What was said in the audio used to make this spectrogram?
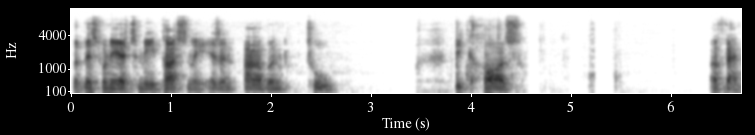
but this one here to me personally is an urban tool because of them.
